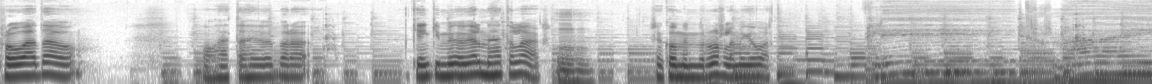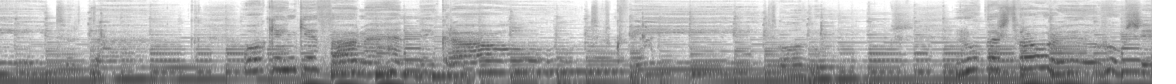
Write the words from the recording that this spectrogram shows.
prófa þetta og, og þetta hefur bara gengið mjög vel með þetta lag sko, Mm sem komið mér rosalega mikið óvart. Glitrar nætur dögg og gengið þar með henni grátur hvít og hús nú berst frá rauðu húsi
